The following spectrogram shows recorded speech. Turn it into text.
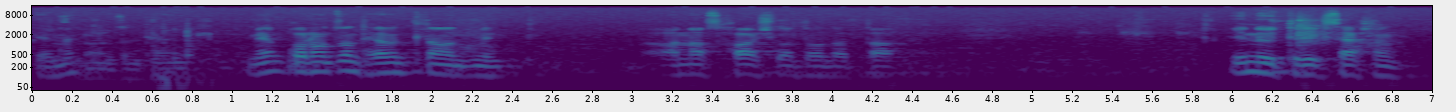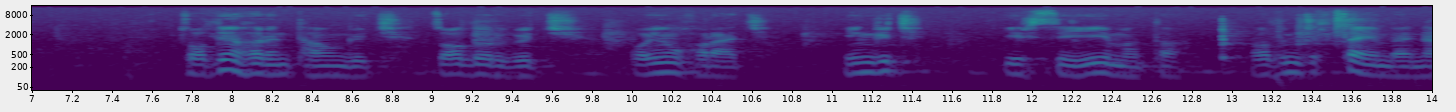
тийм ээ 1357 онд оноос хойш бол одоо энэ өдрийг сайхан зулын 25 гэж зул өргөж буян хурааж ингэж ирсэн ийм одоо уламжлалтай юм байна.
